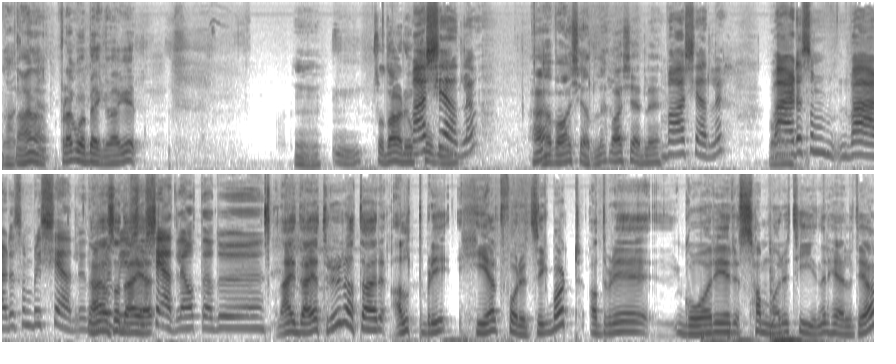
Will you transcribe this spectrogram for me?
Nei. Nei, nei, for det går begge veier. Mm. Mm. Så da er det jo Hva er kom- kjedelig? Hæ? Ja, hva er kjedelig. Hva er kjedelig? Hva er kjedelig? Hva er, det som, hva er det som blir kjedelig når Nei, altså, det blir det er- så kjedelig at det du Nei, det jeg tror at det er, alt blir helt forutsigbart. At det blir, går i samme rutiner hele tida.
